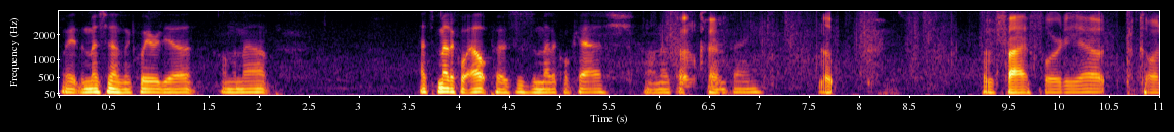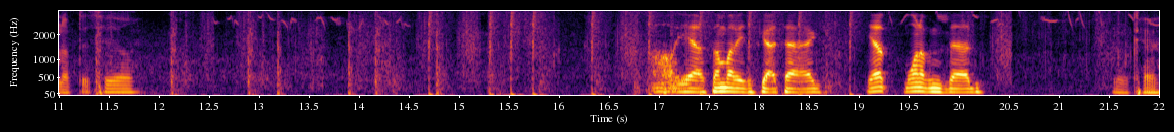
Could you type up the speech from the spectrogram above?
Wait, the mission hasn't cleared yet on the map. That's medical outpost. This is a medical cache. I don't know if that's the same thing. Nope. I'm 540 out, going up this hill. Oh yeah, somebody just got tagged. Yep, one of them's dead. Okay.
